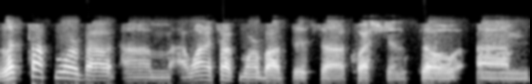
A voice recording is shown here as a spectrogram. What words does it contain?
let's talk more about. Um, I want to talk more about this uh, question. So um,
